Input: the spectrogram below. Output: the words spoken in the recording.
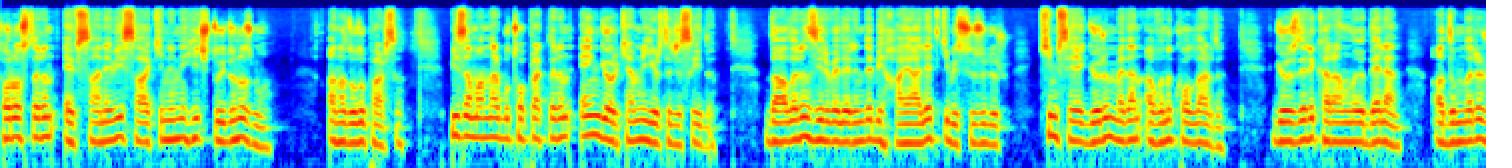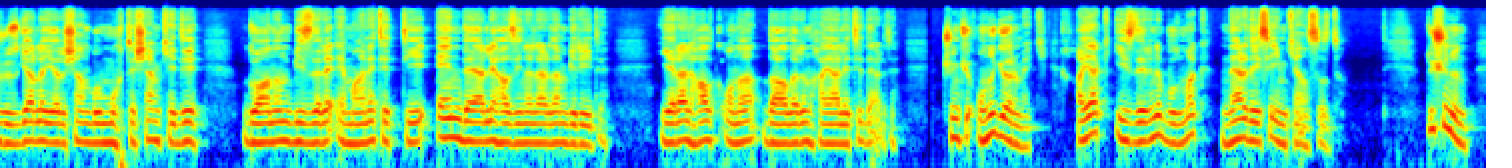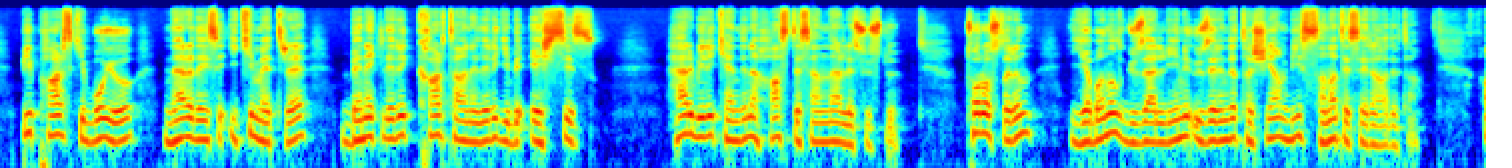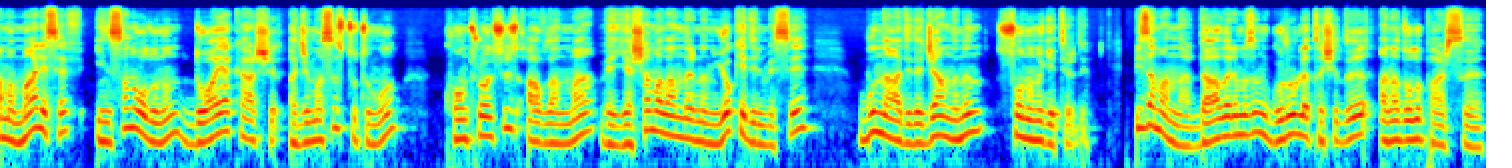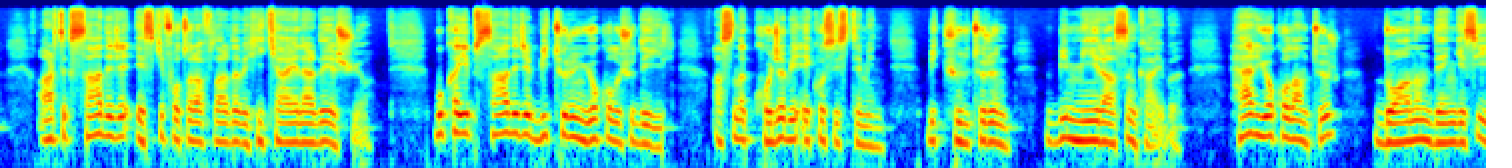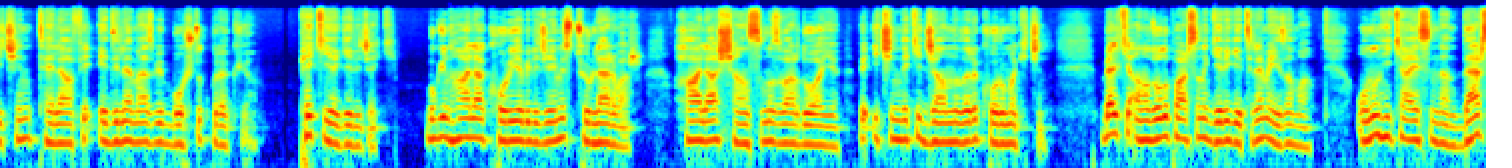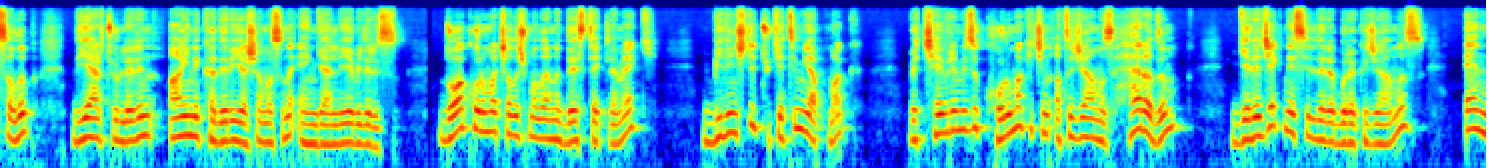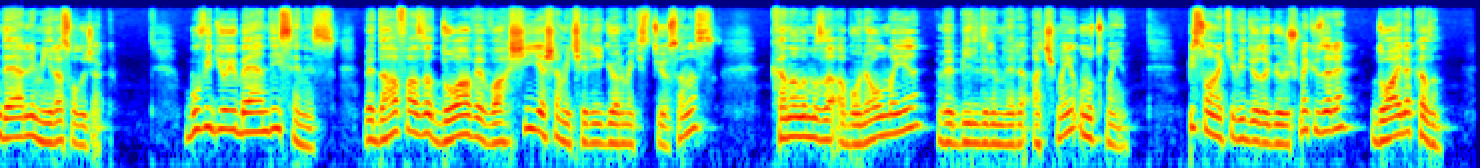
Torosların efsanevi sakinini hiç duydunuz mu? Anadolu Parsı. Bir zamanlar bu toprakların en görkemli yırtıcısıydı. Dağların zirvelerinde bir hayalet gibi süzülür. Kimseye görünmeden avını kollardı. Gözleri karanlığı delen, adımları rüzgarla yarışan bu muhteşem kedi, doğanın bizlere emanet ettiği en değerli hazinelerden biriydi. Yerel halk ona dağların hayaleti derdi. Çünkü onu görmek, ayak izlerini bulmak neredeyse imkansızdı. Düşünün bir Parski boyu neredeyse 2 metre, benekleri kar taneleri gibi eşsiz. Her biri kendine has desenlerle süslü. Torosların yabanıl güzelliğini üzerinde taşıyan bir sanat eseri adeta. Ama maalesef insanoğlunun doğaya karşı acımasız tutumu, kontrolsüz avlanma ve yaşam alanlarının yok edilmesi bu nadide canlının sonunu getirdi. Bir zamanlar dağlarımızın gururla taşıdığı Anadolu Parsı artık sadece eski fotoğraflarda ve hikayelerde yaşıyor. Bu kayıp sadece bir türün yok oluşu değil, aslında koca bir ekosistemin, bir kültürün, bir mirasın kaybı. Her yok olan tür doğanın dengesi için telafi edilemez bir boşluk bırakıyor. Peki ya gelecek? Bugün hala koruyabileceğimiz türler var. Hala şansımız var doğayı ve içindeki canlıları korumak için. Belki Anadolu Parsı'nı geri getiremeyiz ama onun hikayesinden ders alıp diğer türlerin aynı kaderi yaşamasını engelleyebiliriz. Doğa koruma çalışmalarını desteklemek, bilinçli tüketim yapmak ve çevremizi korumak için atacağımız her adım gelecek nesillere bırakacağımız en değerli miras olacak. Bu videoyu beğendiyseniz ve daha fazla doğa ve vahşi yaşam içeriği görmek istiyorsanız kanalımıza abone olmayı ve bildirimleri açmayı unutmayın. Bir sonraki videoda görüşmek üzere, doğayla kalın.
